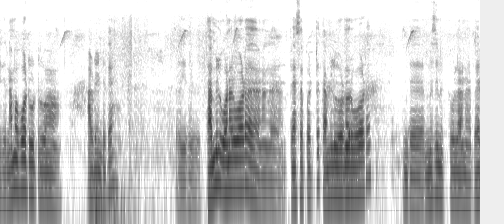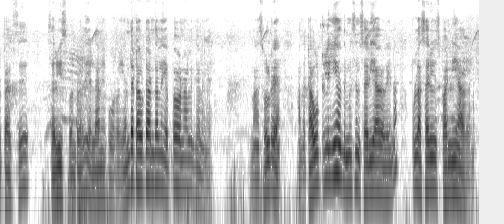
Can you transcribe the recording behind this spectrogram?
இது நம்ம போட்டு விட்ருவோம் அப்படின்ட்டுக்க இது தமிழ் உணர்வோடு நாங்கள் பேசப்பட்டு தமிழ் உணர்வோடு இந்த மிஷினுக்கு உள்ளான பேர் பாக்ஸு சர்வீஸ் பண்ணுறது எல்லாமே போடுறோம். எந்த டவுட்டாக இருந்தாலும் எப்போ வேணாலும் கேளுங்க. நான் சொல்கிறேன் அந்த டவுட்லேயும் அந்த மிஷின் சரியாகலைன்னா ஃபுல்லாக சர்வீஸ் பண்ணியே ஆகணும்.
